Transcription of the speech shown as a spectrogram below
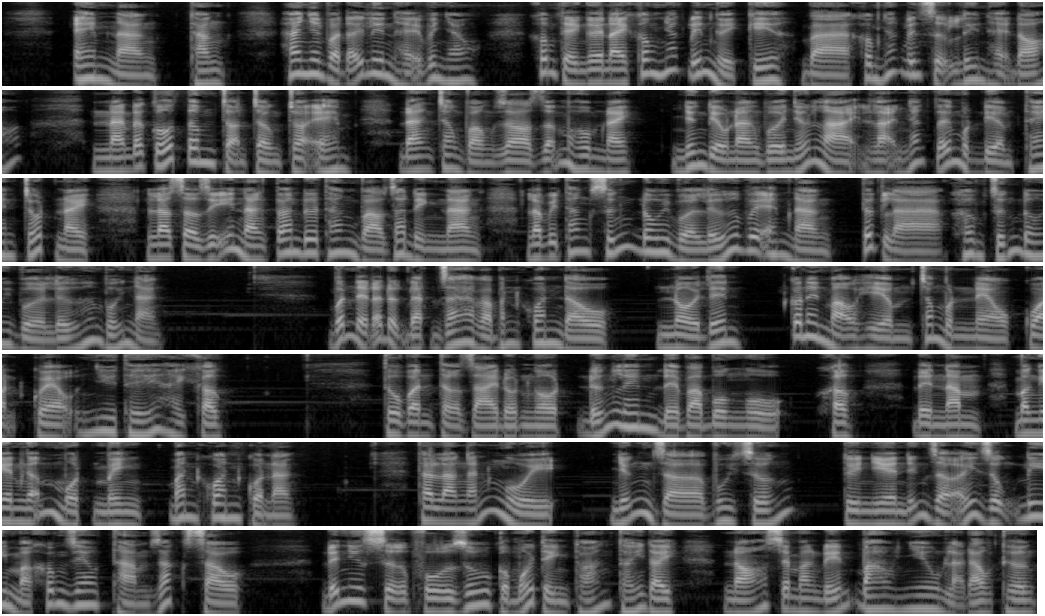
Em nàng, Thăng, hai nhân vật ấy liên hệ với nhau. Không thể người này không nhắc đến người kia và không nhắc đến sự liên hệ đó. Nàng đã cố tâm chọn chồng cho em, đang trong vòng dò dẫm hôm nay. Nhưng điều nàng vừa nhớ lại lại nhắc tới một điểm then chốt này là sở dĩ nàng toan đưa Thăng vào gia đình nàng là vì Thăng xứng đôi vừa lứa với em nàng, tức là không xứng đôi vừa lứa với nàng. Vấn đề đã được đặt ra và băn khoăn đầu, nổi lên, có nên mạo hiểm trong một nẻo quặn quẹo như thế hay không? Thu Vân thở dài đột ngột, đứng lên để vào buồn ngủ. Không, để nằm mà nghiền ngẫm một mình băn khoăn của nàng. Thật là ngắn ngủi, những giờ vui sướng, tuy nhiên những giờ ấy dụng đi mà không gieo thảm giác sầu. Đến như sự phù du của mối tình thoáng thấy đây, nó sẽ mang đến bao nhiêu là đau thương.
